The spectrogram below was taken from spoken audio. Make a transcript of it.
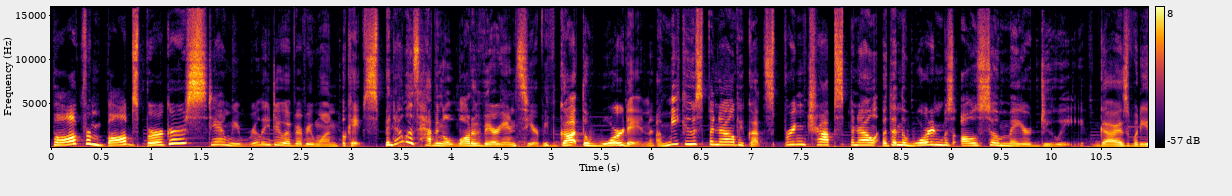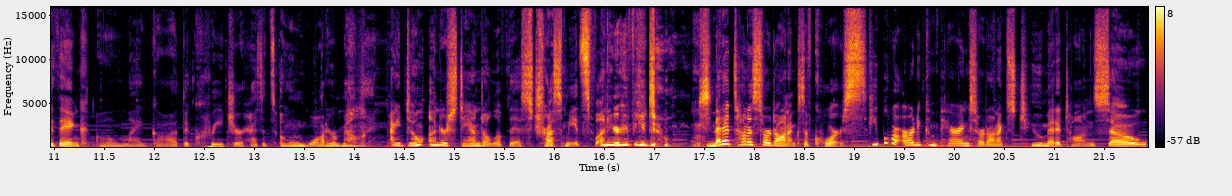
Bob from Bob's Burgers? Damn, we really do have everyone. Okay, Spinel is having a lot of variants here. We've got the Warden, a Miku Spinel, we've got Springtrap Spinel, but then the Warden was also Mayor Dewey. Guys, what do you think? Oh my god, the creature has its own watermelon. I don't understand all of this. Trust me, it's funnier if you don't. Mettaton is Sardonyx, of course. People were already comparing Sardonyx to Mettatons, so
